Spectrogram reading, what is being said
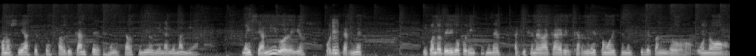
conocí a ciertos fabricantes en Estados Unidos y en Alemania me hice amigo de ellos por internet. Y cuando te digo por internet, aquí se me va a caer el carnet, como dicen en Chile, cuando uno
